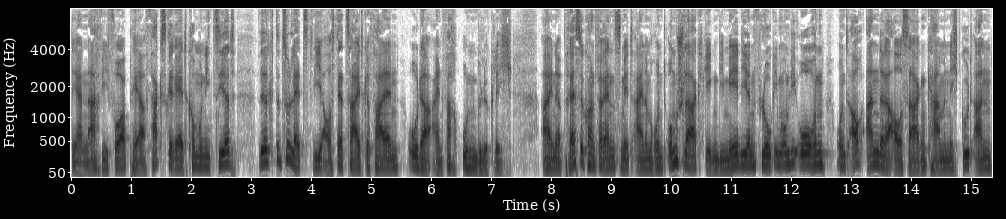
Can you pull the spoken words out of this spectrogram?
der nach wie vor per Faxgerät kommuniziert, wirkte zuletzt wie aus der Zeit gefallen oder einfach unglücklich. Eine Pressekonferenz mit einem Rundumschlag gegen die Medien flog ihm um die Ohren und auch andere Aussagen kamen nicht gut an,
